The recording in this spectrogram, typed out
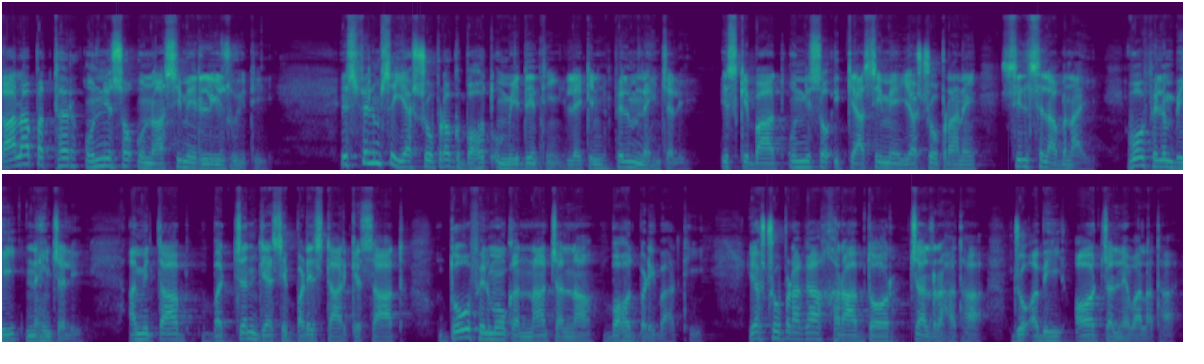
काला पत्थर उन्नीस सौ उनासी में रिलीज़ हुई थी। इस फ़िल्म से यश चोपड़ा को बहुत उम्मीदें थीं, लेकिन फ़िल्म नहीं चली। इसके बाद 1981 में यश चोपड़ा ने सिलसिला बनाई। वो फ़िल्म भी नहीं चली। अमिताभ बच्चन जैसे बड़े स्टार के साथ दो फ़िल्मों का ना चलना बहुत बड़ी बात थी। यश चोपड़ा का खराब दौर चल रहा था, जो अभी और चलने वाला था।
